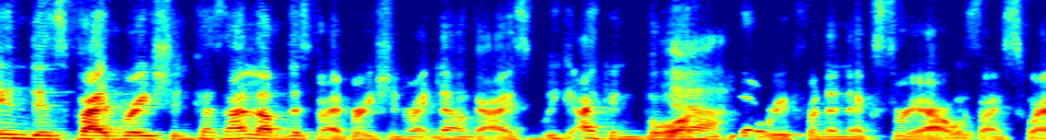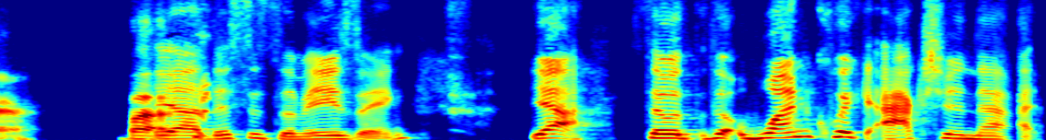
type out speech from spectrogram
in this vibration. Because i love this vibration right now guys. We i can go yeah. on glory for the next three hours i swear but yeah this is amazing yeah so the one quick action that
